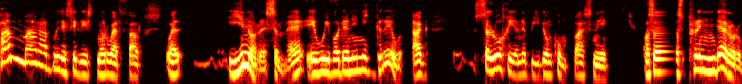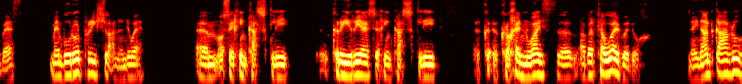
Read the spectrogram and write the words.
Pam mae'r arglwyddesig Grist mor werthfawr? Wel, un o'r resymau yw i fod yn unigryw. Ac sylwch chi yn y byd o'n cwmpas ni, os oes prinder o rhywbeth, mae'n bwrw'r pris lan yn dweud. Um, os ych chi'n casglu creiriau, os ych chi'n casglu crochenwaith Abertawe, gwedwch, neu nant garw,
